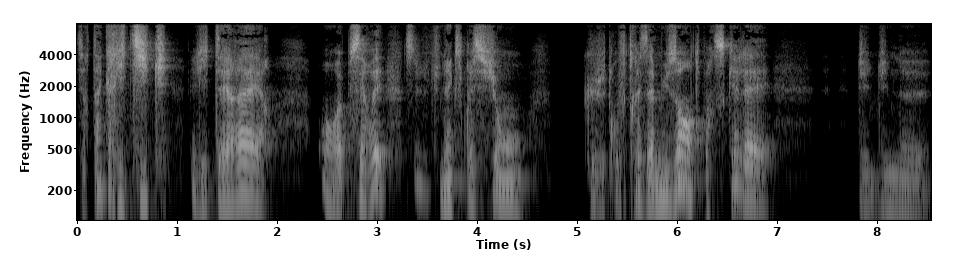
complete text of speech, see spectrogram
certains critiques littéraires ont observée. C'est une expression que je trouve très amusante parce qu'elle est, d'une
